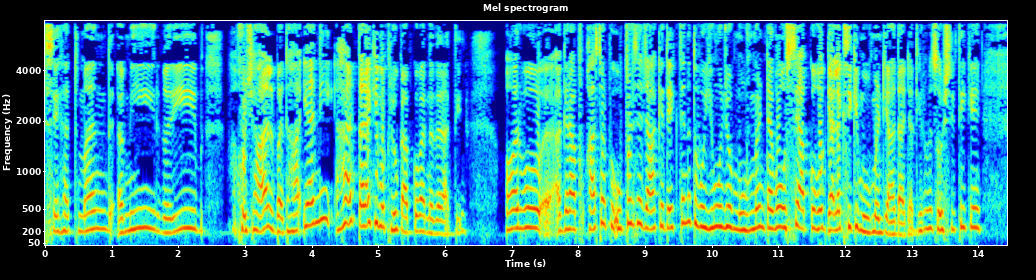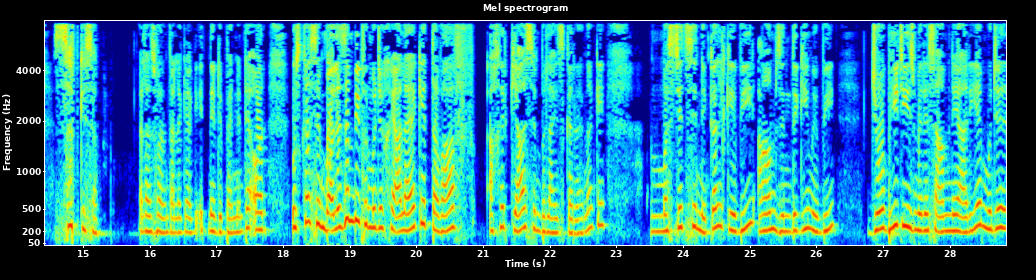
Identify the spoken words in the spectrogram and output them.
صحت مند امیر غریب خوشحال بدھا یعنی ہر طرح کی مخلوق آپ کو وہاں نظر آتی ہے۔ اور وہ اگر آپ خاص طور پہ اوپر سے جا کے دیکھتے ہیں نا تو وہ یوں جو موومنٹ ہے وہ اس سے آپ کو وہ گیلیکسی کی موومنٹ یاد آ جاتی ہے۔ اور میں سوچتی تھی کہ سب کے سب اللہ سبحانہ تعالیٰ کے آگے اتنے ڈپینڈنٹ ہے اور اس کا سمبولزم بھی پھر مجھے خیال آیا کہ طواف آخر کیا سمبلائز کر رہا ہے نا کہ مسجد سے نکل کے بھی، عام زندگی میں بھی جو بھی چیز میرے سامنے آ رہی ہے، مجھے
